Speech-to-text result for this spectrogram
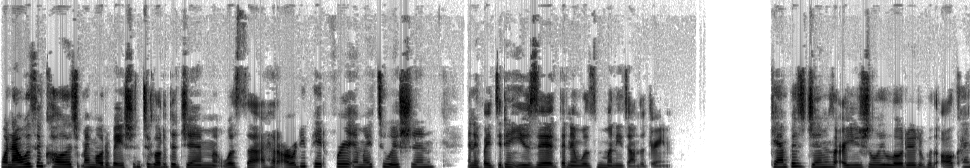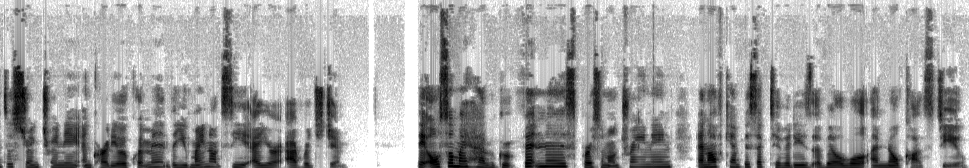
When I was in college, my motivation to go to the gym was that I had already paid for it in my tuition, and if I didn't use it, then it was money down the drain. Campus gyms are usually loaded with all kinds of strength training and cardio equipment that you might not see at your average gym. They also might have group fitness, personal training, and off campus activities available at no cost to you.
